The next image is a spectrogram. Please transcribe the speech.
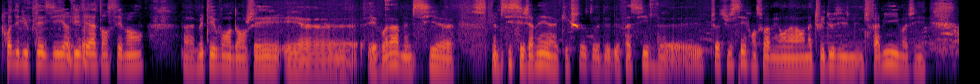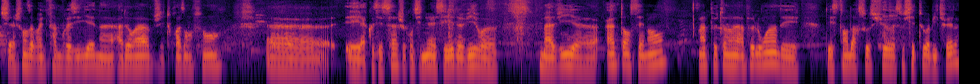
prenez du plaisir, vivez intensément, mettez-vous en danger et, voilà, même si même si c'est jamais quelque chose de, facile. tu tu le sais, François, mais on a on a tous les deux une, une famille. Moi, j'ai j'ai la chance d'avoir une femme brésilienne adorable. J'ai trois enfants. Euh, et à côté de ça, je continue à essayer de vivre euh, ma vie euh, intensément, un peu un peu loin des, des standards sociaux sociétaux habituels,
